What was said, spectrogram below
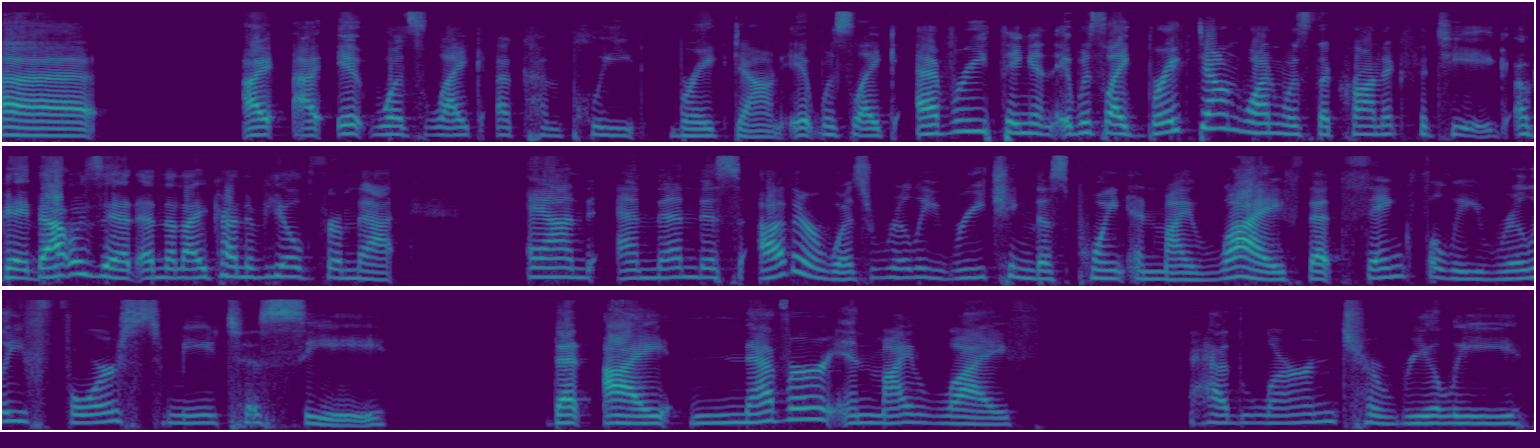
uh I, I it was like a complete breakdown. It was like everything and it was like breakdown 1 was the chronic fatigue. Okay, that was it and then I kind of healed from that. And and then this other was really reaching this point in my life that thankfully really forced me to see that I never in my life had learned to really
